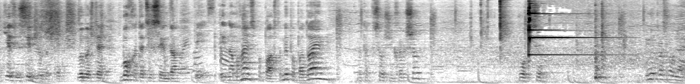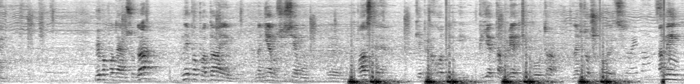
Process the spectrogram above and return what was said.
отець і син, вибачте, вибачте, Бог, отець і син, да. І, і намагаємось попасти. Ми попадаємо, ми так все дуже хорошо. Вот, все. І ми прославляємо. Ми попадаємо сюди, не попадаємо на нервну систему е, пастиря, який приходить і п'є таблетки по утрам. На що ж молиться. Амінь.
